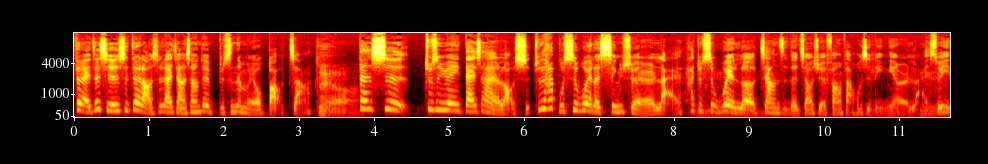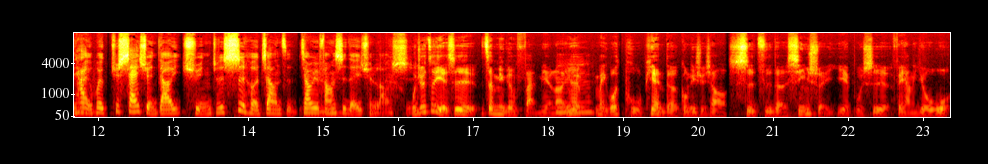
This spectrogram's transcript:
对，这其实是对老师来讲相对不是那么有保障。对啊，但是。就是愿意待下来的老师，就是他不是为了薪水而来，他就是为了这样子的教学方法或是理念而来，嗯、所以他也会去筛选掉一群就是适合这样子教育方式的一群老师。我觉得这也是正面跟反面啦，嗯、因为美国普遍的公立学校师资的薪水也不是非常优渥，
